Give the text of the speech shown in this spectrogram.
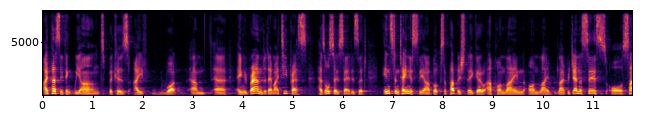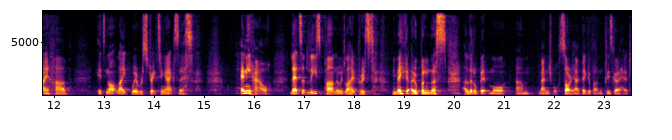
I personally think we aren't because I, what um, uh, Amy Brand at MIT Press has also said is that instantaneously our books are published. They go up online on Lib Library Genesis or Sci-Hub. It's not like we're restricting access. Anyhow, let's at least partner with libraries to make openness a little bit more um, manageable. Sorry, I beg your pardon. Please go ahead.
